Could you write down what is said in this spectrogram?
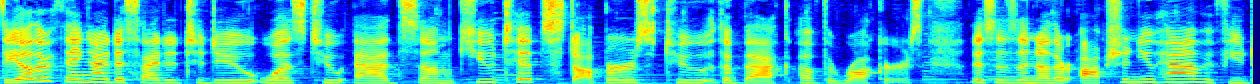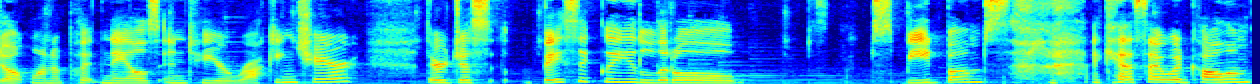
The other thing I decided to do was to add some Q-tip stoppers to the back of the rockers. This is another option you have if you don't want to put nails into your rocking chair. They're just basically little speed bumps, I guess I would call them.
